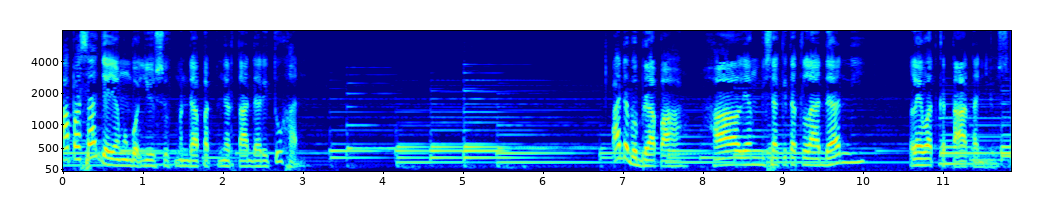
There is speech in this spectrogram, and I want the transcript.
Apa saja yang membuat Yusuf mendapat penyertaan dari Tuhan? Ada beberapa hal yang bisa kita teladani lewat ketaatan Yusuf.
